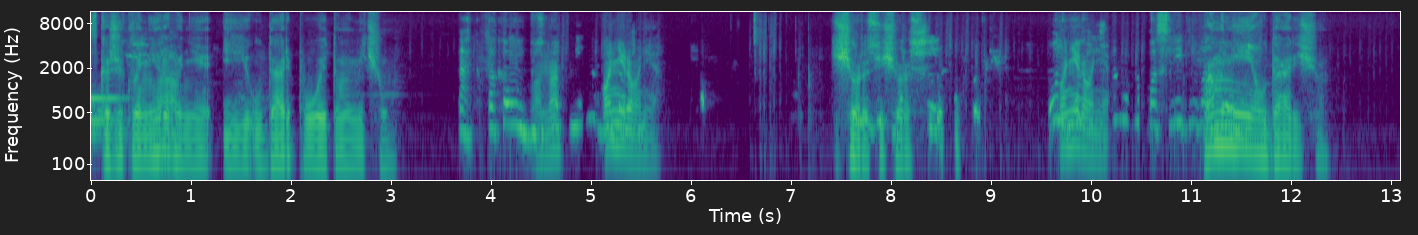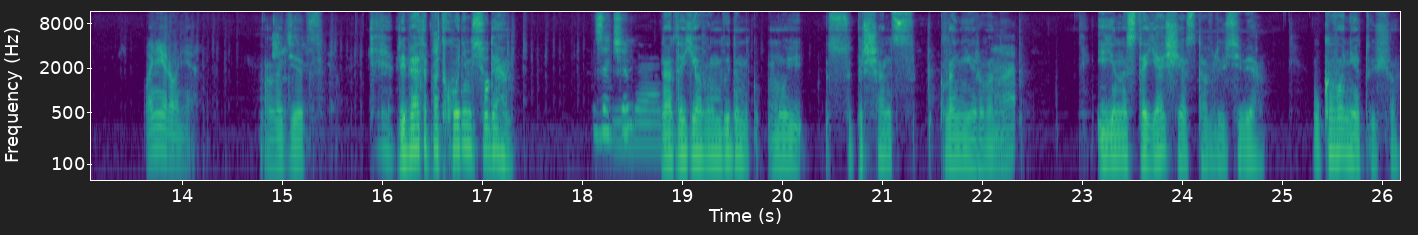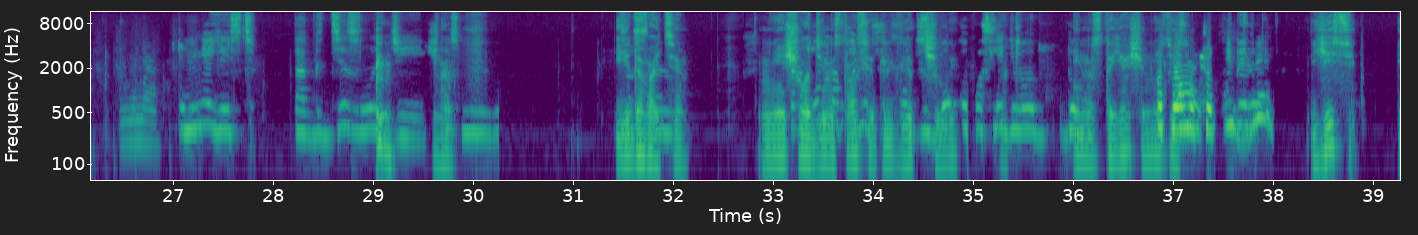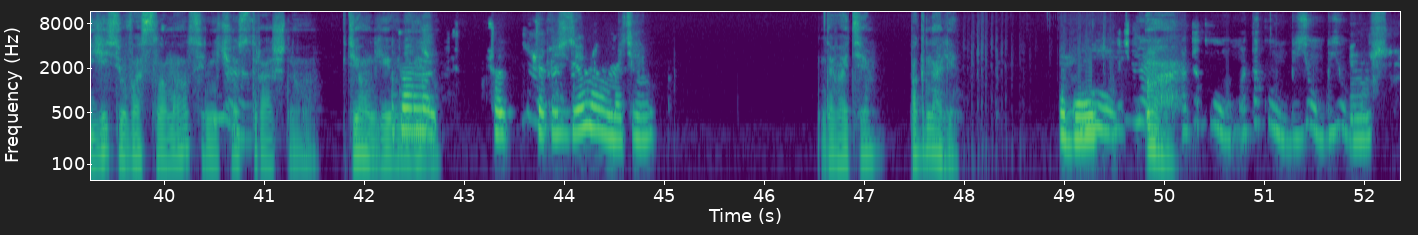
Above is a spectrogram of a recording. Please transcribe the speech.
Скажи клонирование и ударь по этому мечу. Так, пока он вы должны- Планирование. Еще раз, будет еще раз. будет Планирование. По мне ударь еще. Планирование. Молодец. Ребята, подходим сюда. Зачем? Надо я вам выдам мой супер шанс клонированный. А, И настоящий оставлю у себя. У кого нету еще? У меня. У меня есть. Так, где злодей? Сейчас мы его... И Заставь. давайте. У меня еще Так, один остался для, для пчелы. И настоящий у меня здесь. Есть, если у вас сломался, ничего Да. страшного. Где он? Я его не По-твоему, вижу. что-то сделаем этим? Давайте. Погнали. Угу. Начинаем. Ах. Атакуем, атакуем, бьем, бьем. Минус.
